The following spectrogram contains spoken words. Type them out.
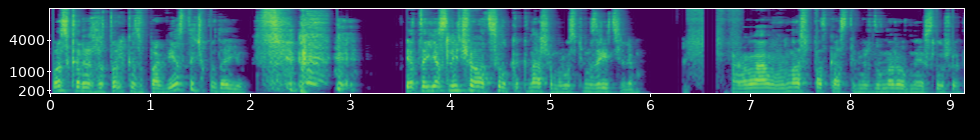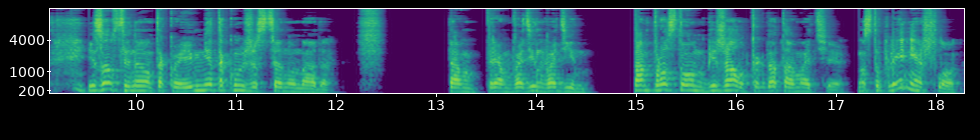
Оскары же только за повесточку дают. Это, если что, отсылка к нашим русским зрителям. А у нас подкасты международные слушают. И, собственно, он такой, и мне такую же сцену надо. Там прям в один в один. Там просто он бежал, когда там эти наступления шло,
